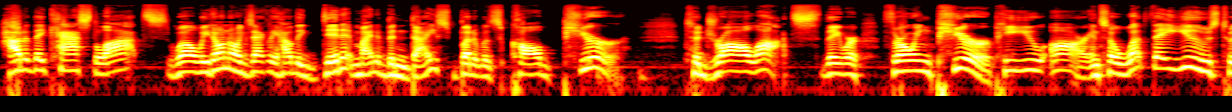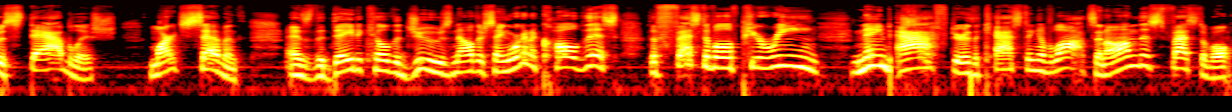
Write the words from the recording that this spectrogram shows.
How did they cast lots? Well, we don't know exactly how they did it. might have been dice, but it was called pur to draw lots. They were throwing pur, P U R. And so, what they used to establish March 7th as the day to kill the Jews. Now they're saying we're going to call this the Festival of Purim, named after the casting of lots. And on this festival,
